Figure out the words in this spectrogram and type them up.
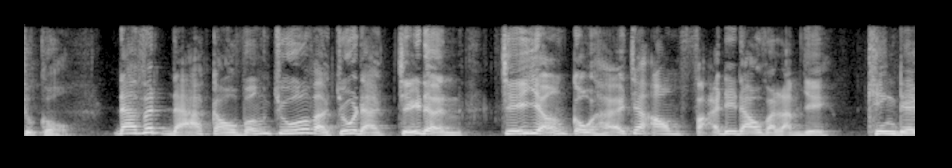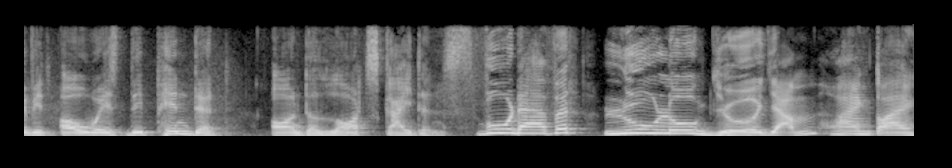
to go. David đã cầu vấn Chúa và Chúa đã chỉ định, chỉ dẫn cụ thể cho ông phải đi đâu và làm gì. King David always depended on the Lord's guidance. Vua David luôn luôn dựa dẫm hoàn toàn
